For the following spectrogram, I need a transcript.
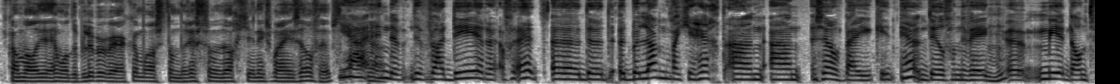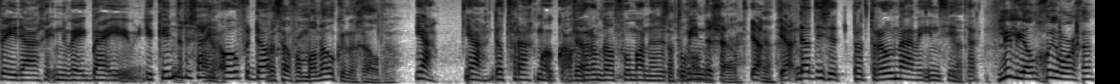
Je kan wel je helemaal de blubber werken, maar als dan de rest van de dag je niks meer aan jezelf hebt. Ja, en de, de waarderen, of het, uh, de, de, het belang wat je hecht aan, aan zelf bij je kind, ja, een deel van de week, mm -hmm. uh, meer dan twee dagen in de week bij je, je kinderen zijn ja. overdag. Maar dat zou voor mannen ook kunnen gelden. Ja, ja, dat vraag ik me ook af. Ja. Waarom dat voor mannen dat minder geldt. Ja, ja. Ja. dat is het patroon waar we in zitten. Lilian, goedemorgen.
